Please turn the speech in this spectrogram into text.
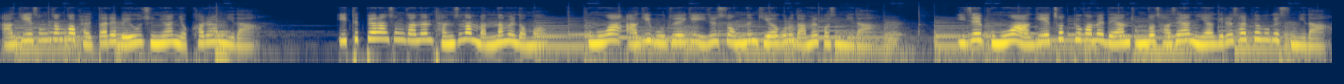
아기의 성장과 발달에 매우 중요한 역할을 합니다. 이 특별한 순간은 단순한 만남을 넘어 부모와 아기 모두에게 잊을 수 없는 기억으로 남을 것입니다. 이제 부모와 아기의 첫 교감에 대한 좀 더 자세한 이야기를 살펴보겠습니다.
